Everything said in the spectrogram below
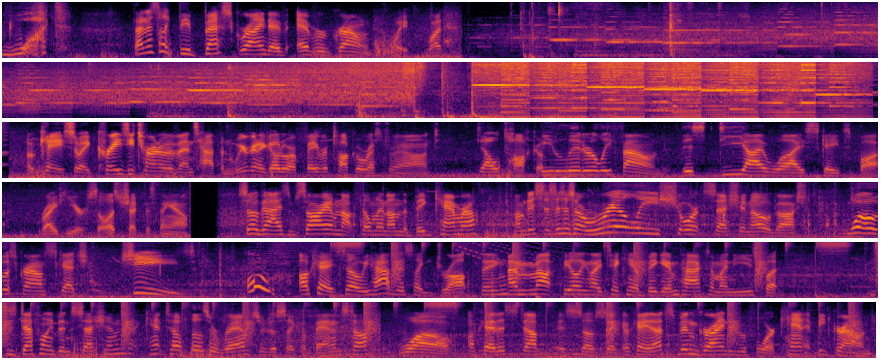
What? That is like the best grind I've ever ground. Wait, what? Okay, so a crazy turn of events happened. We are gonna go to our favorite taco restaurant, Del Taco. We literally found this DIY skate spot right here. So let's check this thing out. So guys, I'm sorry I'm not filming on the big camera. Um, I'm just, this is a really short session. Oh gosh. Whoa, this ground sketch. Jeez. Ooh. Okay, so we have this like drop thing. I'm not feeling like taking a big impact on my knees, but this has definitely been sessioned. I can't tell if those are ramps or just like abandoned stuff. Wow. Okay, this stuff is so sick. Okay, that's been grinded before. Can it be ground?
